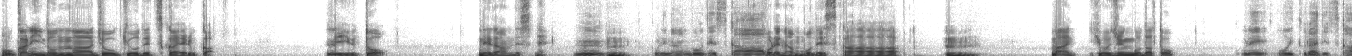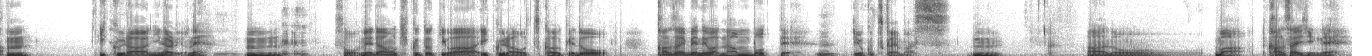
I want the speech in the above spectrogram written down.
他にどんな状況で使えるかっていうと、値段ですね。うんう。ん。これなんぼですか？これなんぼですか？うん。まあ標準語だと？これおいくらですか？うん。いくらになるよね。うんうん。そう値段を聞くときはいくらを使うけど関西弁ではなんぼってうん。よく使います。うん。あのまあ関西人ね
